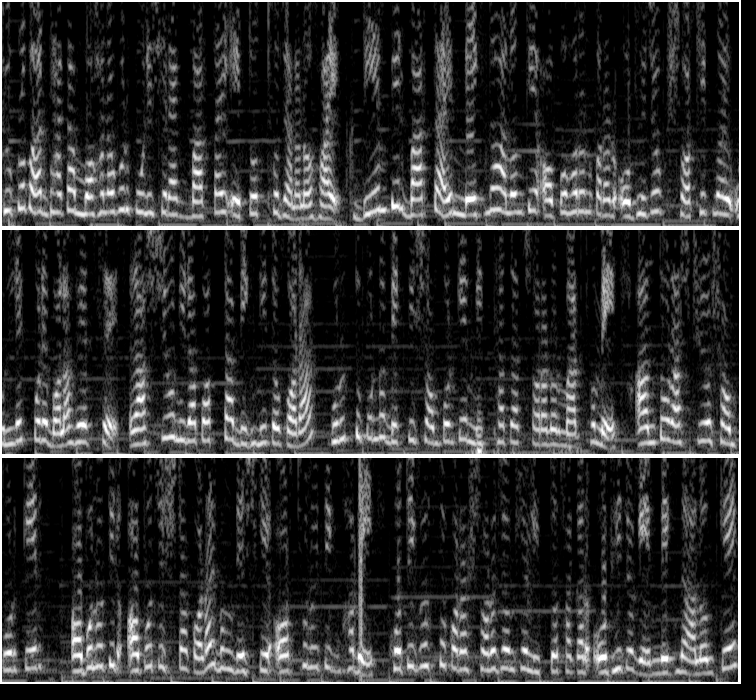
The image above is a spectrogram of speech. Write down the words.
শুক্রবার ঢাকা মহানগর পুলিশের এক বার্তায় এ তথ্য জানানো হয়। ডিএমপির বার্তায় মেঘনা আলমকে অপহরণ করার অভিযোগ সঠিক নয় উল্লেখ করে বলা হয়েছে। রাষ্ট্রীয় নিরাপত্তা বিঘ্নিত করা, গুরুত্বপূর্ণ ব্যক্তি সম্পর্কে মিথ্যাচার ছড়ানোর মাধ্যমে আন্তঃরাষ্ট্রীয় সম্পর্কের অবনতির অপচেষ্টা করা এবং দেশকে অর্থনৈতিকভাবে ক্ষতিগ্রস্ত করার ষড়যন্ত্রে লিপ্ত থাকার অভিযোগে মেঘনা আলমকে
